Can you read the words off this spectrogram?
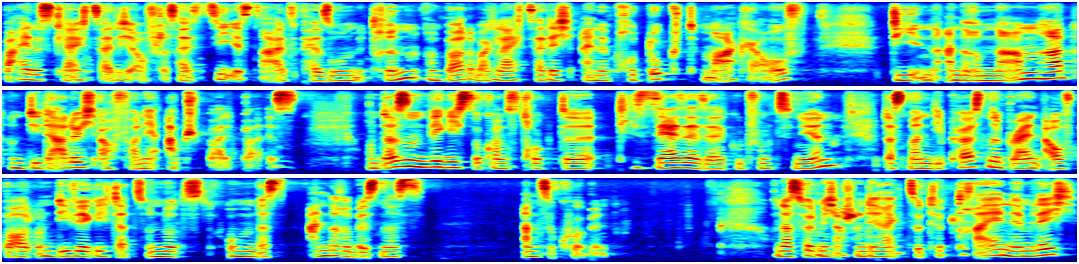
beides gleichzeitig auf. Das heißt, sie ist da als Person mit drin und baut aber gleichzeitig eine Produktmarke auf, die einen anderen Namen hat und die dadurch auch von ihr abspaltbar ist. Und das sind wirklich so Konstrukte, die sehr, sehr, sehr gut funktionieren, dass man die Personal Brand aufbaut und die wirklich dazu nutzt, um das andere Business anzukurbeln. Und das führt mich auch schon direkt zu Tipp 3, nämlich,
